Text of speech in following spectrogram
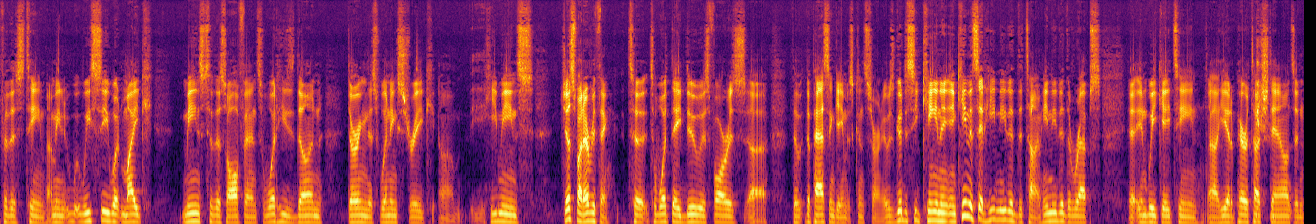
for this team. I mean, we see what Mike means to this offense, what he's done during this winning streak. Um, he means just about everything to, to what they do as far as uh, the, the passing game is concerned. It was good to see Keenan, and Keenan said he needed the time, he needed the reps uh, in week 18. Uh, he had a pair of touchdowns, and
